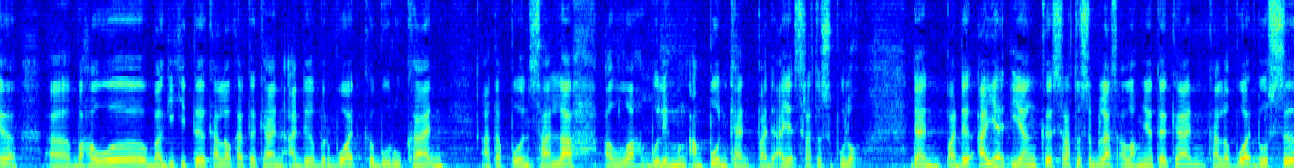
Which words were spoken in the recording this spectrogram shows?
ya uh, bahawa bagi kita kalau katakan ada berbuat keburukan ataupun salah Allah boleh mengampunkan pada ayat 110 dan pada ayat yang ke-111 Allah menyatakan kalau buat dosa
